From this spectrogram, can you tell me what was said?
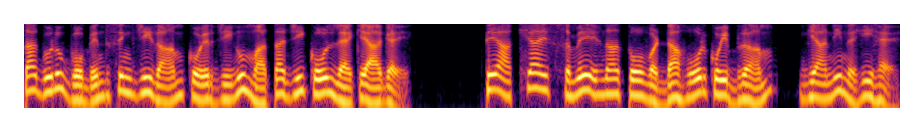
ਤਾਂ ਗੁਰੂ ਗੋਬਿੰਦ ਸਿੰਘ ਜੀ ਰਾਮ ਕੋਇਰ ਜੀ ਨੂੰ ਮਾਤਾ ਜੀ ਕੋਲ ਲੈ ਕੇ ਆ ਗਏ। ਤੇ ਆਖਿਆ ਇਸ ਸਮੇਂ ਇਹਨਾਂ ਤੋਂ ਵੱਡਾ ਹੋਰ ਕੋਈ ਬ੍ਰਹਮ ਗਿਆਨੀ ਨਹੀਂ ਹੈ।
